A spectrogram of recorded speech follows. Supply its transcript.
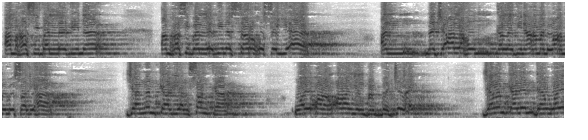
am hasibal ladzina am hasibal ladzina istarahu sayyi'at an naj'alahum kalladzina amanu wa amilu salihat. Jangan kalian sangka wahai orang-orang yang berbuat jelek Jangan kalian dawai,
